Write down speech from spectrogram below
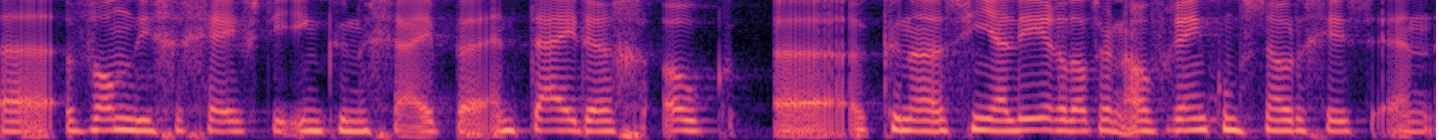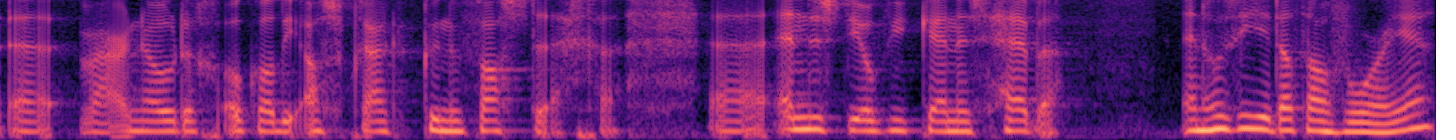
uh, van die gegevens die in kunnen grijpen. En tijdig ook uh, kunnen signaleren dat er een overeenkomst nodig is. En uh, waar nodig ook al die afspraken kunnen vastleggen. en dus die ook die kennis hebben. En hoe zie je dat dan voor je?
